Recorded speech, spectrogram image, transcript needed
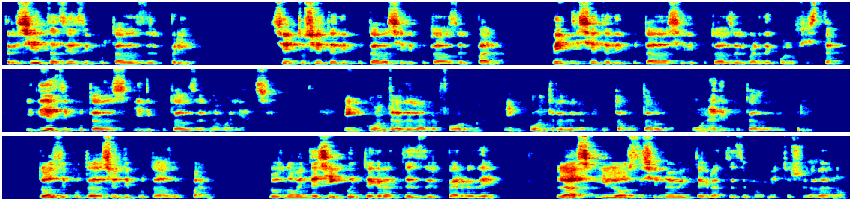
310 diputadas del PRI, 107 diputadas y diputados del PAN, 27 diputadas y diputados del Verde Ecologista y 10 diputadas y diputados de Nueva Alianza. En contra de la reforma, en contra de la minuta, votaron una diputada del PRI, dos diputadas y un diputado del PAN, los 95 integrantes del PRD, las y los 19 integrantes del Movimiento Ciudadano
